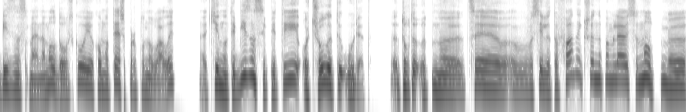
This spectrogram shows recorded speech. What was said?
бізнесмена молдовського, якому теж пропонували кинути бізнес і піти очолити уряд. Тобто, це Василь Тофан, якщо я не помиляюся. Ну е,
